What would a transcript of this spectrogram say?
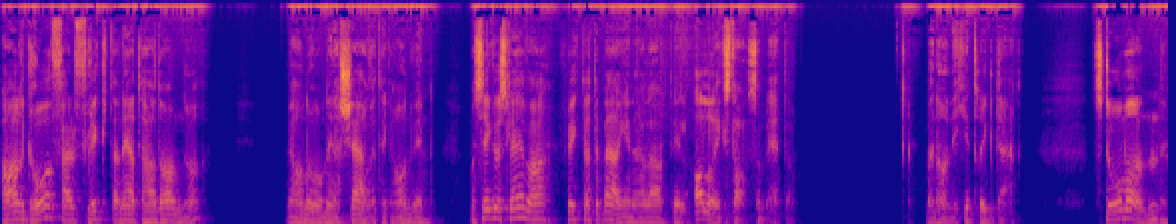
Harald Gråfell flykter ned til Hardanger, med andre ord ned skjervet til Granvin, og Sigurd Sleva flykter til Bergen, eller til Alrikstad, som det heter. Men han er ikke trygg der. Stormannen,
